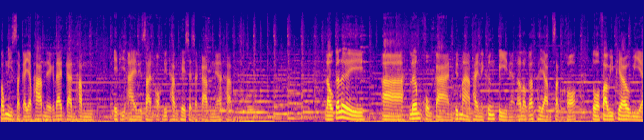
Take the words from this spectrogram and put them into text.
ต้องมีศักยภาพในด้านการทำ API หรือสารออกฤทธิ์ทางเภสัชกรรมเนี่ยครับ เราก็เลยเริ่มโครงการขึ้นมาภายในครึ่งปีเนี่ยแล้วเราก็พยายามสังเคราะห์ตัวฟาวิพิราเวีย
